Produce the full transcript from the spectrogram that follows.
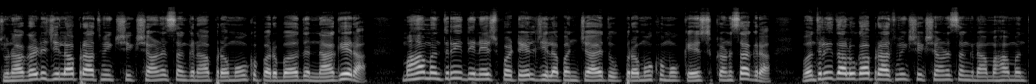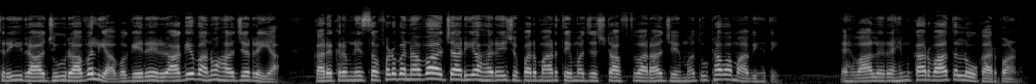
જુનાગઢ જિલ્લા પ્રાથમિક શિક્ષણ સંઘના પ્રમુખ પરબદ નાઘેરા મહામંત્રી દિનેશ પટેલ, જિલ્લા પંચાયત ઉપપ્રમુખ મુકેશ કણસાગરા, વંથલી તાલુકા પ્રાથમિક શિક્ષણ સંઘના મહામંત્રી રાજુ રાવલિયા વગેરે આગેવાનો હાજર રહ્યા. કાર્યક્રમને સફળ બનાવવા આચાર્ય હરેશ પરમાર તેમજ સ્ટાફ દ્વારા જહેમત ઉઠાવવામાં આવી હતી. અહેવાલ રહીમકાર વાત, લોકાર્પણ.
